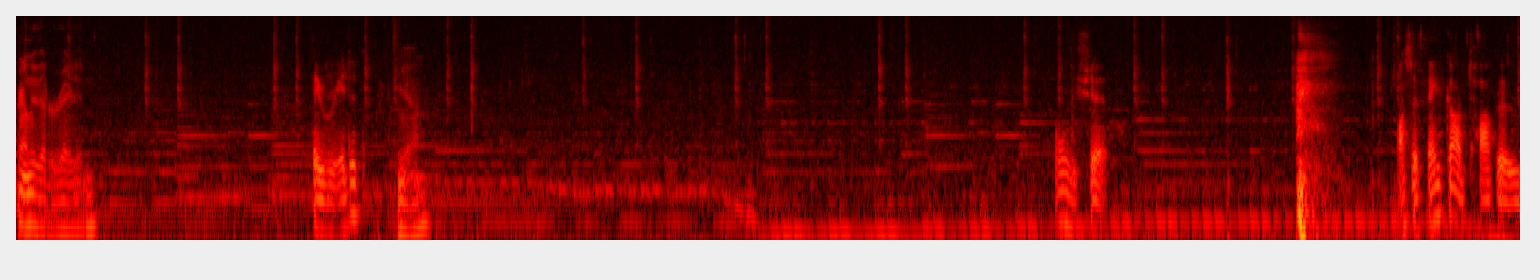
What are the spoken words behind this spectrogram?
Apparently they're rated. They rated? Yeah. Holy shit. also, thank God Taco's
